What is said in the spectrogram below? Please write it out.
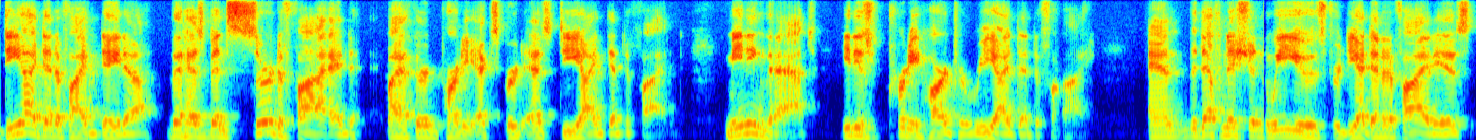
de identified data that has been certified by a third party expert as de identified, meaning that it is pretty hard to re identify. And the definition we use for de identified is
